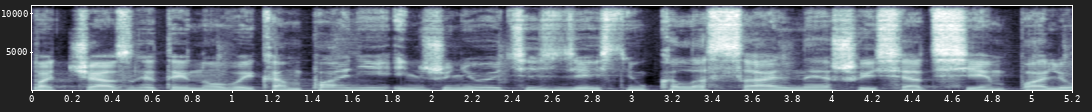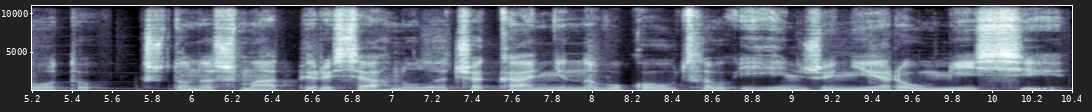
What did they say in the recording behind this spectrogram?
Падчас гэтай новай кампаніі інжынюці здзейсніў каласальныя 67 палётаў што нашмат перасягнула чаканні навукоўцаў і інжынераў місіі.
